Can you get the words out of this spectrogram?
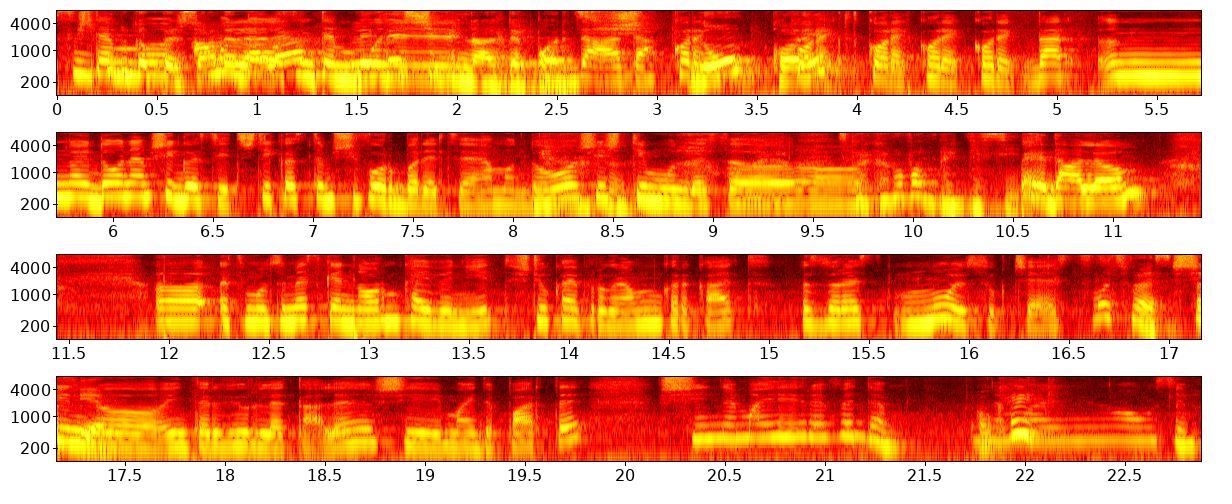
Suntem, și pentru că persoanele amândouă alea suntem le bune... vezi și prin alte părți. Da, da, corect. Nu? Corect? Corect, corect, corect, corect. Dar mm, noi două ne-am și găsit. Știi că suntem și vorbărețe amândouă și știm unde să Sper că nu v-am plictisit. pedalăm. Uh, îți mulțumesc enorm că ai venit. Știu că ai programul încărcat. Îți doresc mult succes. Mulțumesc, Și să în fie. uh, interviurile tale și mai departe. Și ne mai revedem. Ok. Ne mai auzim.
